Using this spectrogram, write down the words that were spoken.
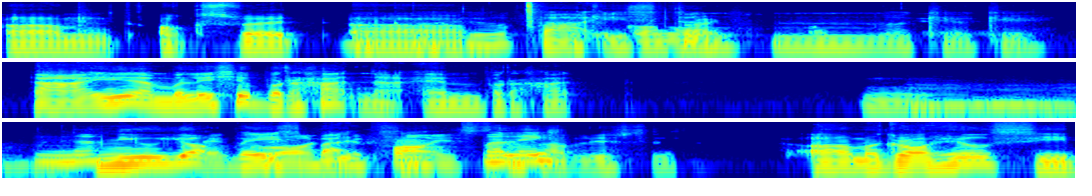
嗯 Oxford 啊 Far 讲 Eastern，嗯，OK OK，啊，ini Malaysia Berhad nah M Berhad 嗯嗯啊 New York based but Malaysia 啊 McGraw Hill 是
